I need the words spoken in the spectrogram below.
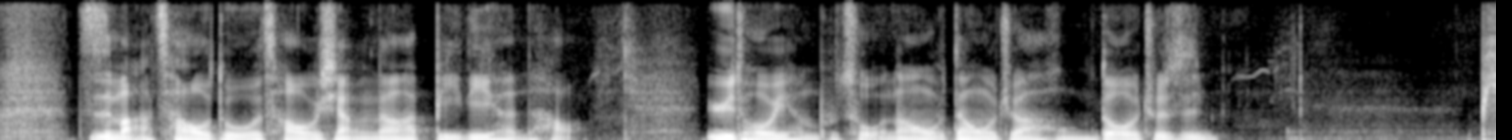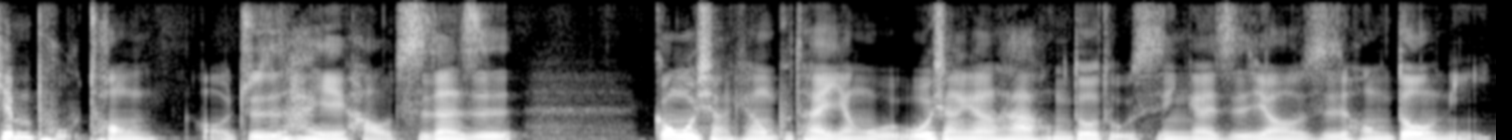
芝麻超多超香，然后它比例很好，芋头也很不错。然后但我觉得红豆就是偏普通哦，就是它也好吃，但是跟我想象不太一样。我我想象它的红豆吐司应该是要是红豆泥，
